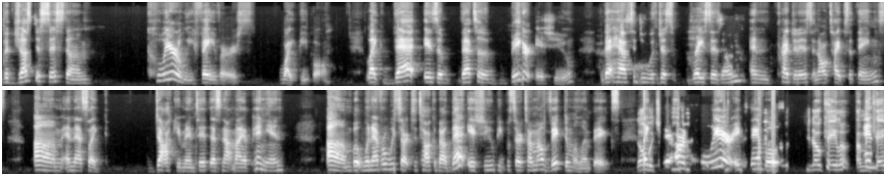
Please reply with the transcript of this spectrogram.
the justice system clearly favors white people like that is a that's a bigger issue that has to do with just racism and prejudice and all types of things um and that's like documented that's not my opinion um, but whenever we start to talk about that issue, people start talking about victim Olympics. No, like but you, there are clear examples you know, Kayla. I mean, Kayla,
